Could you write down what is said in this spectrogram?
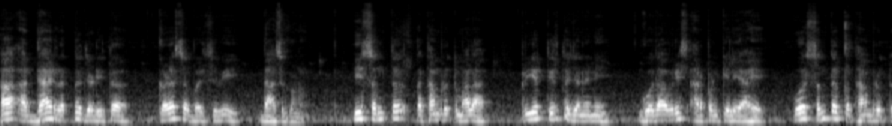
हा अध्याय रत्नजडित कळस बैसवी दासगणू. ही संत कथामृतमाला प्रिय तीर्थजननी गोदावरीस अर्पण केले आहे व संत कथामृत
